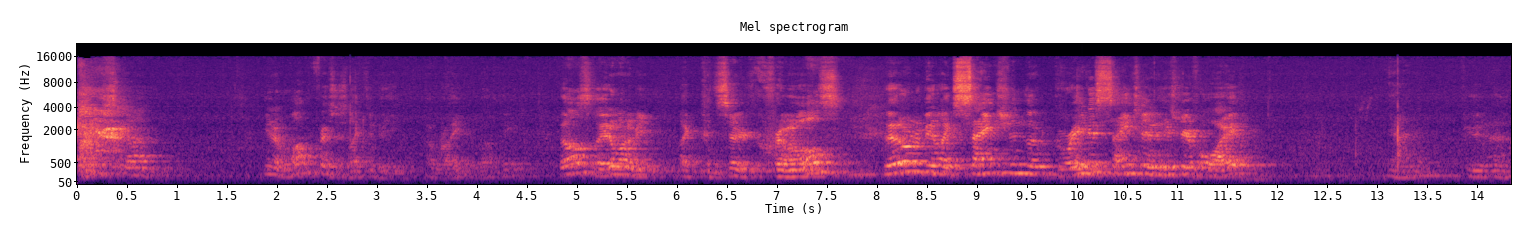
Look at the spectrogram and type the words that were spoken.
it's done. You know, law professors like to be a right about things, but also they don't want to be like considered criminals. They don't want to be like sanctioned, the greatest sanction in the history of Hawaii. And uh,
